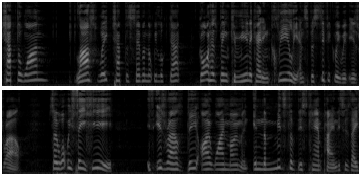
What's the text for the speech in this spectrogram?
Chapter 1, last week, chapter 7 that we looked at, God has been communicating clearly and specifically with Israel. So, what we see here is Israel's DIY moment. In the midst of this campaign, this is a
